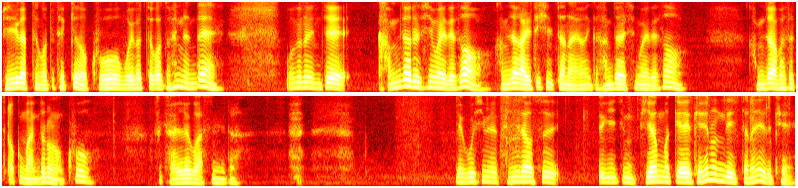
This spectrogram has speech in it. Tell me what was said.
비닐 같은 것도 제껴놓고, 뭐 이것저것 좀 했는데, 오늘은 이제 감자를 심어야 돼서, 감자가 일찍 심잖아요. 그러니까 감자를 심어야 돼서, 감자밭을 조금 만들어 놓고 그렇게 하려고 왔습니다. 여기 보시면 비닐하우스 여기 지금 비 안 맞게 이렇게 해놓은 데 있잖아요. 이렇게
